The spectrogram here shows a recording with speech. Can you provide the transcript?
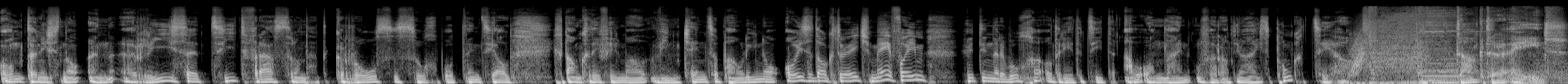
Und dann ist es noch ein riesiger Zeitfresser und hat grosses Suchtpotenzial. Ich danke dir vielmals, Vincenzo Paulino, unser Dr. H. Mehr von ihm heute in einer Woche oder jederzeit auch online auf radio1.ch. Dr. Age.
